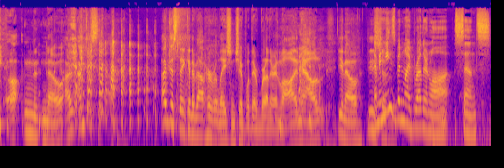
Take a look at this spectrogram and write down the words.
Uh, n- no, I, I'm just. I'm just thinking about her relationship with her brother-in-law and how you know. He's I mean, just- he's been my brother-in-law since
